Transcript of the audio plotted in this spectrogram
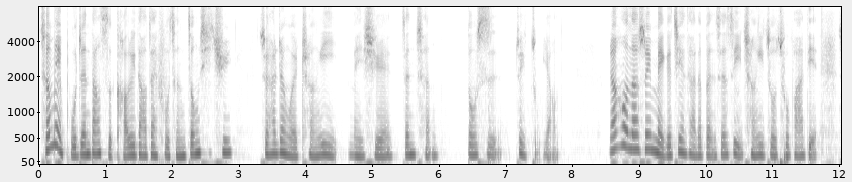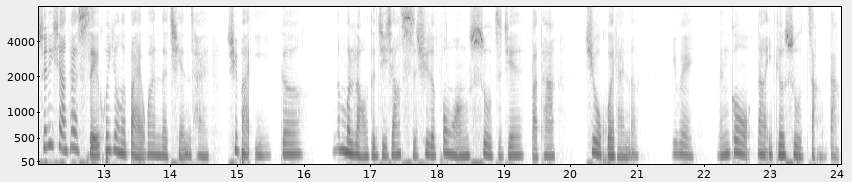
陈美普真当时考虑到在府城中西区，所以他认为诚意、美学、真诚都是最主要的。然后呢，所以每个建材的本身是以诚意做出发点。所以你想想看，谁会用了百万的钱财去把一个那么老的、即将死去的凤凰树直接把它救回来呢？因为能够让一棵树长大，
